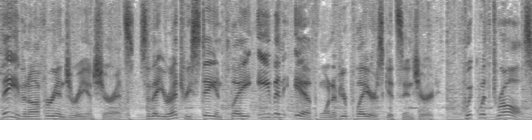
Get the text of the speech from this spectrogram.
They even offer injury insurance so that your entries stay in play even if one of your players gets injured. Quick withdrawals,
